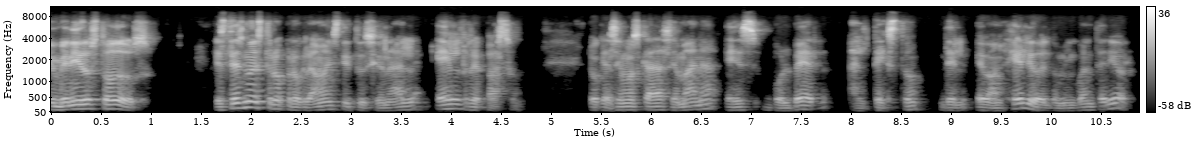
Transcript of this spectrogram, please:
Bienvenidos todos. Este es nuestro programa institucional El Repaso. Lo que hacemos cada semana es volver al texto del Evangelio del domingo anterior.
